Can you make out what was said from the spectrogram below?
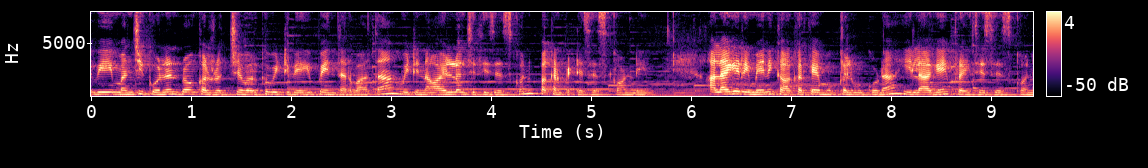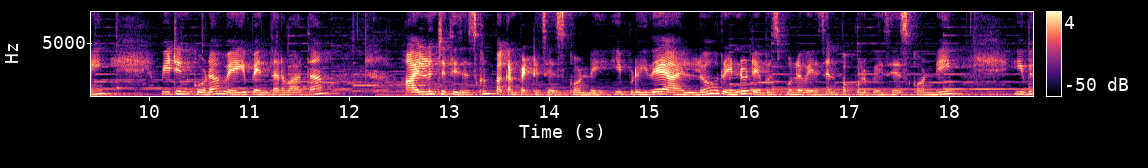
ఇవి మంచి గోల్డెన్ బ్రౌన్ కలర్ వచ్చే వరకు వీటి వేగిపోయిన తర్వాత వీటిని ఆయిల్లోంచి తీసేసుకొని పక్కన పెట్టేసేసుకోండి. అలాగే రిమైనింగ్ కాకరకాయ ముక్కలు కూడా ఇలాగే ఫ్రై చేసేసుకొని వీటిని కూడా వేగిపోయిన తర్వాత ఆయిల్ నుంచి తీసేసుకొని పక్కన పెట్టేసేసుకోండి. ఇప్పుడు ఇదే ఆయిల్లో రెండు టేబుల్ స్పూన్ల వేరుశెనగ పప్పులు వేసేసుకోండి. ఇవి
